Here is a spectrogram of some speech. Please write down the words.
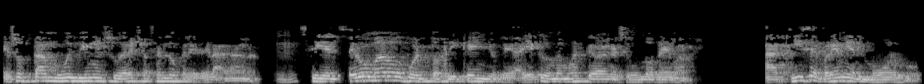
eso está muy bien en su derecho a hacer lo que le dé la gana. Si el ser humano puertorriqueño, que ahí es que donde hemos estado en el segundo tema, aquí se premia el morbo.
